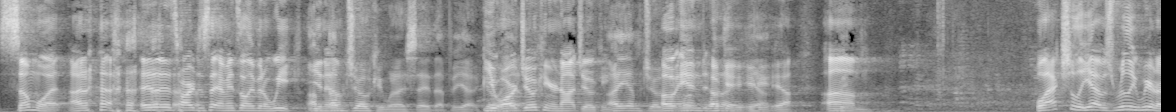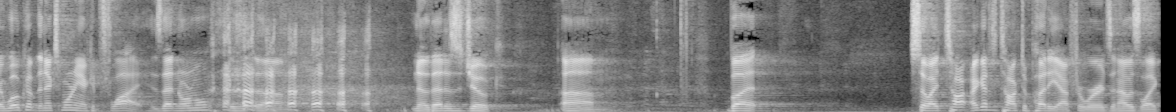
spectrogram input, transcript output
Somewhat. it's hard to say. I mean, it's only been a week. You I'm, know, I'm joking when I say that, but yeah. You ahead. are joking or not joking? I am joking. Oh, and okay, I, yeah. yeah. Um, well, actually, yeah, it was really weird. I woke up the next morning, I could fly. Is that normal? Is it, um, no, that is a joke. Um, but so I talk, I got to talk to Putty afterwards, and I was like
